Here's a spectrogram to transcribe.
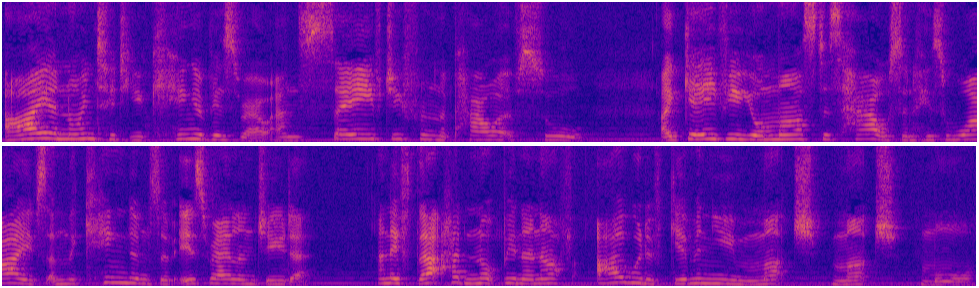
I anointed you king of Israel and saved you from the power of Saul. I gave you your master's house and his wives and the kingdoms of Israel and Judah. And if that had not been enough, I would have given you much, much more.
